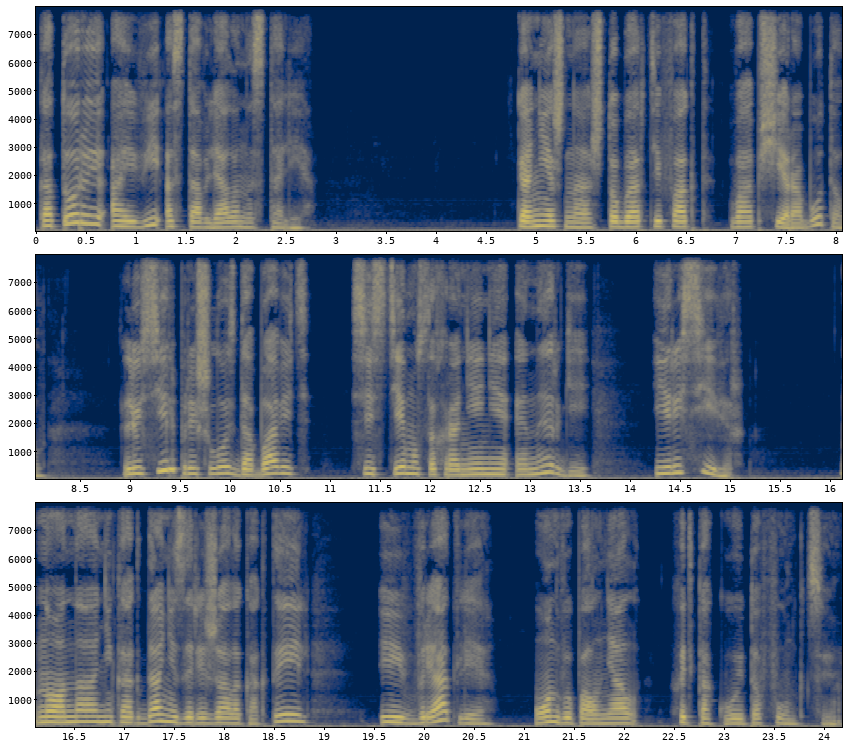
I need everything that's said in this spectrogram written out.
которые Айви оставляла на столе. Конечно, чтобы артефакт вообще работал, Люсиль пришлось добавить систему сохранения энергии и ресивер, но она никогда не заряжала коктейль, и вряд ли он выполнял хоть какую-то функцию.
